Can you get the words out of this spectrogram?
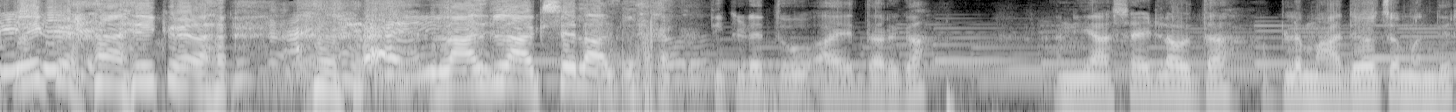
एक वेळा एक वेळा. लाजला अक्षय लाजला. तिकडे तो आहे दर्गा. आणि या साईडला होता आपलं महादेवाचं मंदिर.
